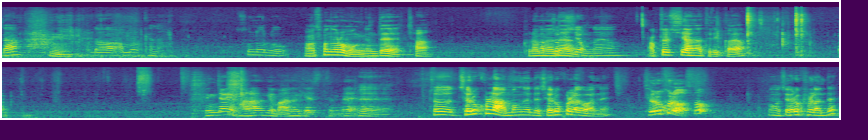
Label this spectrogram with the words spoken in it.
나, 음, 나 아무렇게나 손으로. 어, 손으로 먹는데 자 앞접시 그러면은 없나요? 앞접시 하나 드릴까요? 굉장히 바라는 게 많은 게스트인데 네. 저 제로 콜라 안 먹는데 제로 콜라가 왔네. 제로 콜라 왔어? 어, 제로 콜라인데?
